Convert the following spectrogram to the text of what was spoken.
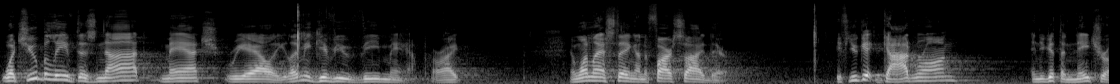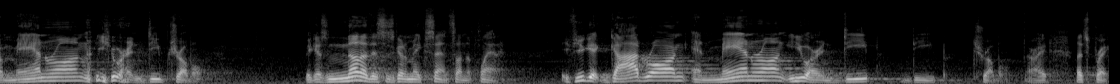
What you believe does not match reality. Let me give you the map, all right? And one last thing on the far side there. If you get God wrong and you get the nature of man wrong, you are in deep trouble. Because none of this is going to make sense on the planet. If you get God wrong and man wrong, you are in deep, deep trouble. All right? Let's pray.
